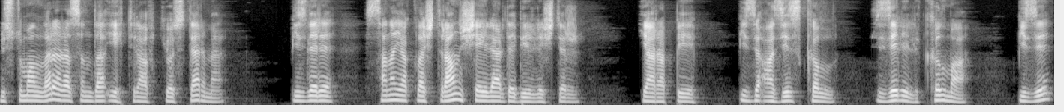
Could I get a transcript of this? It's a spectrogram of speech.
Müslümanlar arasında ihtilaf gösterme. Bizleri sana yaklaştıran şeylerde birleştir. Ya Rabbi, bizi aziz kıl, zelil kılma. Bizi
